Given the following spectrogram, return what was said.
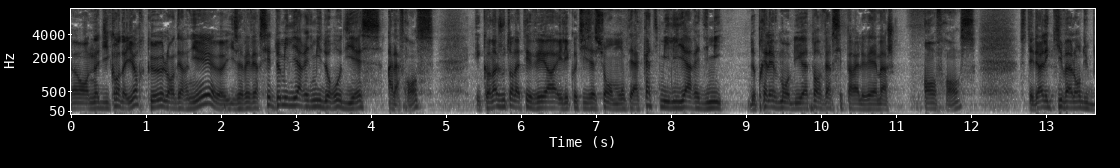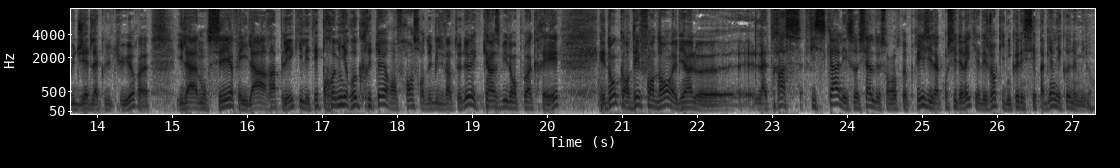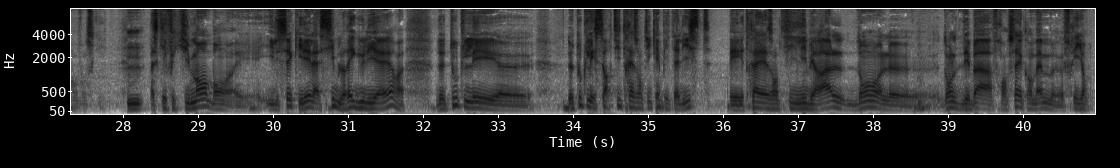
en indiquant d'ailleurs que l'an dernier, ils avaient versé 2 milliards et demi d'euros d'IS à la France et qu'en ajoutant la TVA et les cotisations ont monté à 4 milliards et demi de prélèvements obligatoires versés par LVMH en France, c'est-à-dire l'équivalent du budget de la culture. Il a annoncé, enfin, il a rappelé qu'il était premier recruteur en France en 2022 avec 15 000 emplois créés. Et donc, en défendant, eh bien, le, la trace fiscale et sociale de son entreprise, il a considéré qu'il y a des gens qui ne connaissaient pas bien l'économie, Laurent Vonsky. Mm. Parce qu'effectivement, bon, il sait qu'il est la cible régulière de toutes les, euh, de toutes les sorties très anticapitalistes et très antilibérales dont le, dont le débat français est quand même friand.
